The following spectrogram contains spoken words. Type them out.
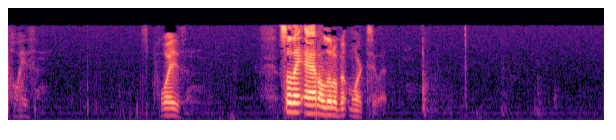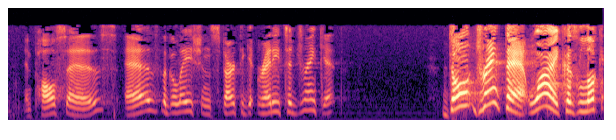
Poison. It's poison. So they add a little bit more to it. And Paul says, as the Galatians start to get ready to drink it, don't drink that. Why? Because look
